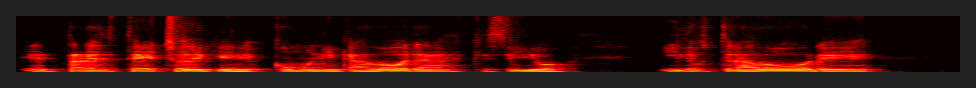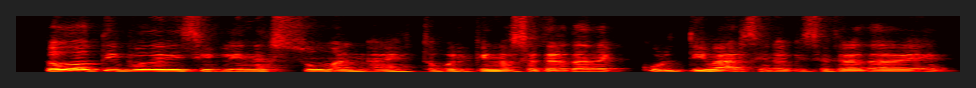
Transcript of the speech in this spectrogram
está este hecho de que comunicadoras, qué sé yo, ilustradores, todo tipo de disciplinas suman a esto, porque no se trata de cultivar, sino que se trata de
